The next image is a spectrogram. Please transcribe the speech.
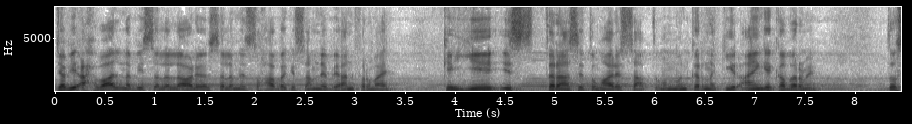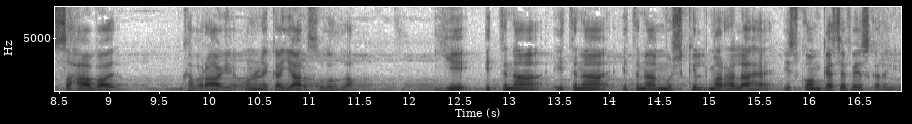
جب یہ احوال نبی صلی اللہ علیہ وسلم نے صحابہ کے سامنے بیان فرمائے کہ یہ اس طرح سے تمہارے ساتھ منکر نکیر آئیں گے قبر میں، تو صحابہ گھبرا گئے۔ انہوں نے کہا، یا رسول اللہ یہ اتنا اتنا اتنا مشکل مرحلہ ہے، اس کو ہم کیسے فیس کریں گے؟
